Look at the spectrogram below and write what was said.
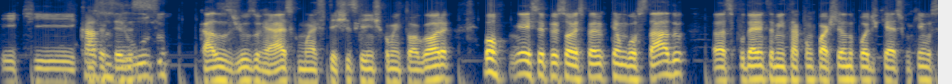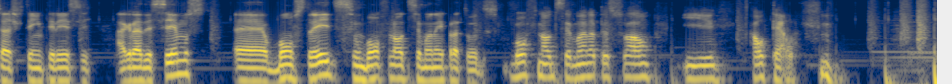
e que casos certeza, de uso casos de uso reais, como o FTX que a gente comentou agora. Bom, é isso aí, pessoal. Espero que tenham gostado. Uh, se puderem também estar compartilhando o podcast com quem você acha que tem interesse, agradecemos. É, bons trades, um bom final de semana aí para todos. Bom final de semana, pessoal, e cautela.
